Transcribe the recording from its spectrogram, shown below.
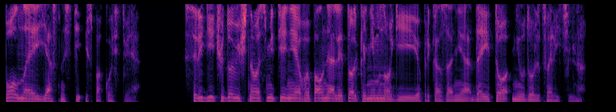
полная ясности и спокойствия. Среди чудовищного смятения выполняли только немногие ее приказания, да и то неудовлетворительно.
